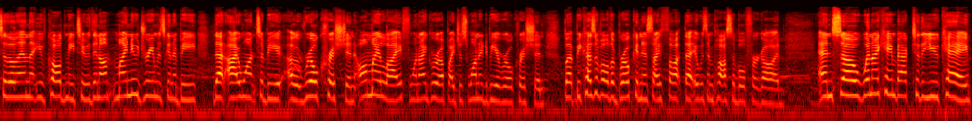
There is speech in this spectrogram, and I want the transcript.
to the land that you've called me to, then I'm, my new dream is going to be that I want to be a real Christian. All my life, when I grew up, I just wanted to be a real Christian. But because of all the brokenness, I thought that it was impossible for God. And so when I came back to the UK,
